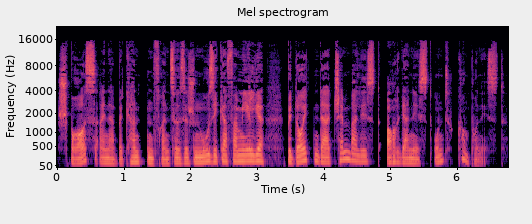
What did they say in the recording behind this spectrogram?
Spross einer bekannten französischen Musikerfamilie, bedeutender Cembalist, Organist und Komponist.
